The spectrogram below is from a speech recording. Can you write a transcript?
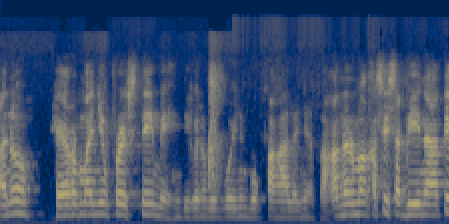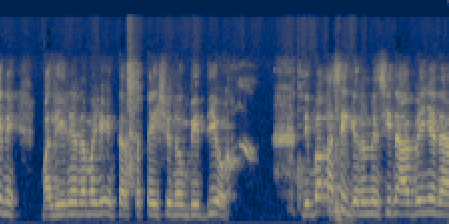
ano, Herman yung first name eh. Hindi ko nabubuhay yung buong pangalan niya. Baka na naman kasi sabihin natin eh, mali na naman yung interpretation ng video. 'Di ba kasi ganun ang sinabi niya na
